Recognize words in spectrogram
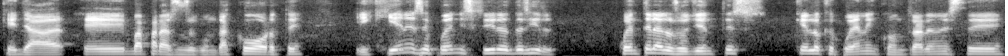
que ya eh, va para su segunda corte y quiénes se pueden inscribir, es decir, cuéntele a los oyentes qué es lo que pueden encontrar en, este,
